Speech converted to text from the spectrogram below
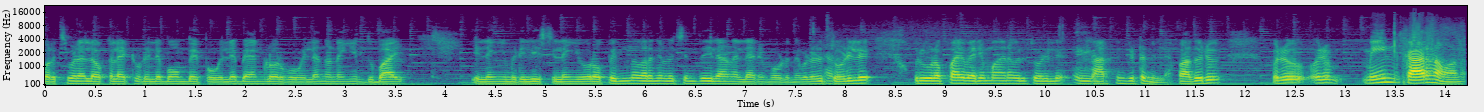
കുറച്ചുകൂടെ ലോക്കലായിട്ട് കൂടി ഇല്ലേ ബോംബെ പോകും ഇല്ലേ ബാംഗ്ലൂർ പോകും ഇല്ലെന്നുണ്ടെങ്കിൽ ദുബായ് ഇല്ലെങ്കിൽ മിഡിൽ ഈസ്റ്റ് ഇല്ലെങ്കിൽ യൂറോപ്പ് എന്ന് പറഞ്ഞുള്ള ചിന്തയിലാണ് എല്ലാവരും ഓടുന്നത്. ഇവിടെ ഒരു തൊഴിൽ ഒരു ഉറപ്പായ വരുമാനം ഒരു തൊഴിൽ. ആർക്കും കിട്ടുന്നില്ല. അപ്പോൾ അതൊരു ഒരു ഒരു മെയിൻ കാരണമാണ്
